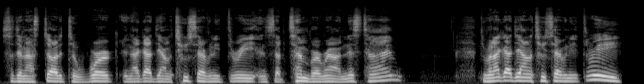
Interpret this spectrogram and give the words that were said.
So then I started to work and I got down to 273 in September around this time. When I got down to 273,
